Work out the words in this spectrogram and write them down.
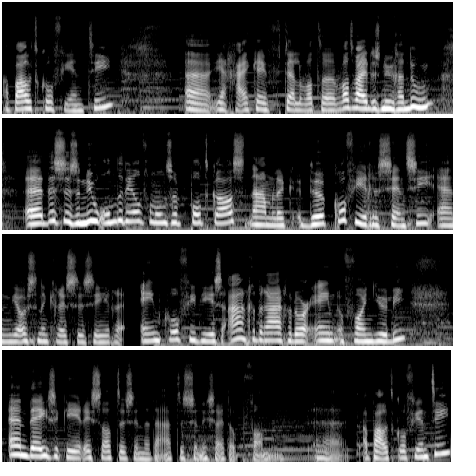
About Coffee and Tea. ja, ga ik even vertellen wat, wat wij dus nu gaan doen. Dit is dus een nieuw onderdeel van onze podcast, namelijk de koffierecensie. En Joost en ik recenseren één koffie die is aangedragen door één van jullie. En deze keer is dat dus inderdaad de Sunny Side Up van About Coffee Tea.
